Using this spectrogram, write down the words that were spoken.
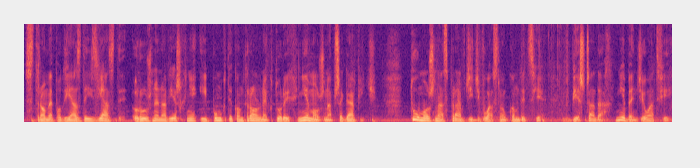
Strome podjazdy i zjazdy, różne nawierzchnie i punkty kontrolne, których nie można przegapić. Tu można sprawdzić własną kondycję. W Bieszczadach nie będzie łatwiej.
